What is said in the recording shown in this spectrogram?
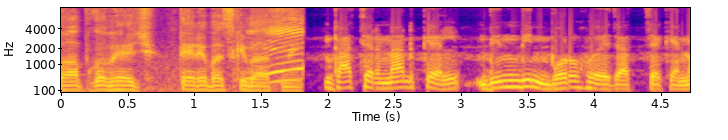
বাপ কো ভেজ তেরে বাস কি বাত নেই। গাছের নারকেল দিন দিন বড় হয়ে যাচ্ছে কেন?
